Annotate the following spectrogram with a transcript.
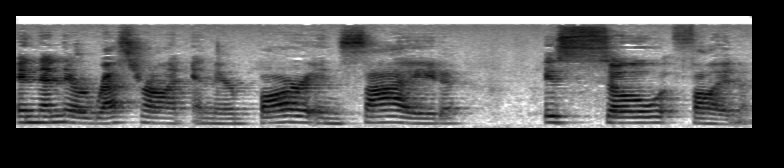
and then their restaurant and their bar inside is so fun.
